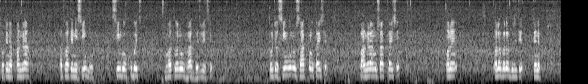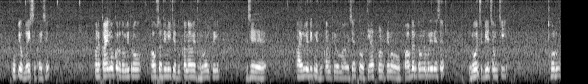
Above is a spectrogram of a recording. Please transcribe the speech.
તો તેના પાંદડા અથવા તેની શીંગો શીંગો ખૂબ જ મહત્ત્વનો ભાગ ભજવે છે. તો જો શીંગોનું શાક પણ થાય છે, પાંદડાનું શાક થાય છે અને અલગ અલગ રીતે તેને ઉપયોગ લઈ શકાય છે. અને કાંઈ ન કરો તો મિત્રો, ઔષધિની જે દુકાન આવે, ધન્વંતરી, જે આયુર્વેદિકની દુકાન કહેવામાં આવે છે, તો ત્યાં પણ તેનો પાવડર તમને મળી રહેશે. રોજ બે ચમચી થોડું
